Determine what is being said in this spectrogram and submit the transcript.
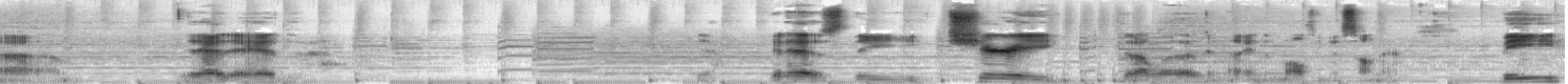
Um, it had it had yeah, it has the sherry that I love and the, and the maltiness on there. B,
